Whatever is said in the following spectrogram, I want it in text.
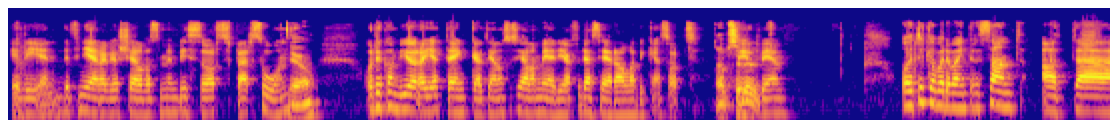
är vi en, definierar vi oss själva som en viss sorts person. Ja. Och det kan vi göra jätteenkelt genom sociala medier för där ser alla vilken sorts Absolut. typ vi är. Och jag tycker bara det var intressant att eh,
